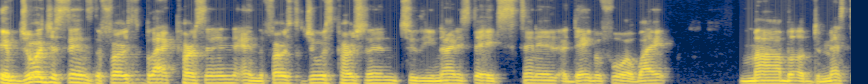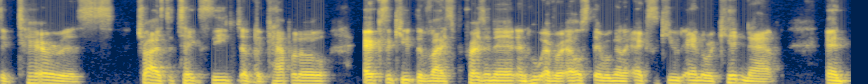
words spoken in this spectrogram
if Georgia sends the first Black person and the first Jewish person to the United States Senate a day before a white mob of domestic terrorists tries to take siege of the Capitol, execute the vice president and whoever else they were going to execute and or kidnap, and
